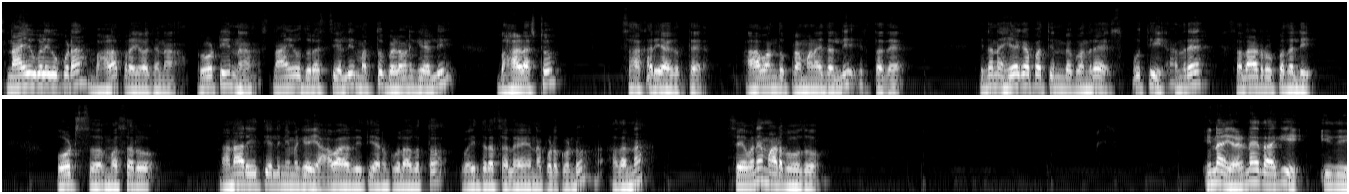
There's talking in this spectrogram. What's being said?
ಸ್ನಾಯುಗಳಿಗೂ ಕೂಡ ಬಹಳ ಪ್ರಯೋಜನ. ಪ್ರೋಟೀನ್ ಸ್ನಾಯು ದುರಸ್ತಿಯಲ್ಲಿ ಮತ್ತು ಬೆಳವಣಿಗೆಯಲ್ಲಿ ಬಹಳಷ್ಟು ಸಹಕಾರಿಯಾಗುತ್ತೆ. ಆ ಒಂದು ಪ್ರಮಾಣದಲ್ಲಿ ಇರ್ತದೆ. ಇದನ್ನು ಹೇಗಪ್ಪ ತಿನ್ನಬೇಕು ಅಂದರೆ ಸ್ಫೂತಿ ಅಂದರೆ ಸಲಾಡ್ ರೂಪದಲ್ಲಿ. ಓಟ್ಸ್, ಮೊಸರು, ನಾನಾ ರೀತಿಯಲ್ಲಿ ನಿಮಗೆ ಯಾವ ರೀತಿ ಅನುಕೂಲ ಆಗುತ್ತೋ ವೈದ್ಯರ ಸಲಹೆಯನ್ನು ಪಡ್ಕೊಂಡು ಅದನ್ನು ಸೇವನೆ ಮಾಡಬಹುದು. ಇನ್ನು ಎರಡನೇದಾಗಿ ಇದು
